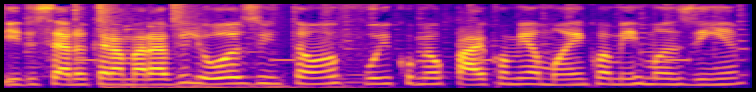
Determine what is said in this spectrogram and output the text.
e disseram que era maravilhoso. Então eu fui com meu pai, com a minha mãe, com a minha irmãzinha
